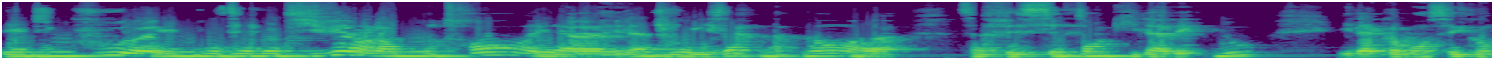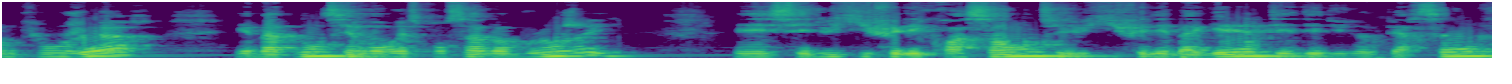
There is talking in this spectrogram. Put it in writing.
et du coup, ils les ai motivés en leur montrant. Et, et là, je vois Isaac maintenant, ça fait sept ans qu'il est avec nous. Il a commencé comme plongeur. Et maintenant, c'est mon responsable en boulangerie. Et c'est lui qui fait les croissants, c'est lui qui fait les baguettes, aidé d'une autre personne.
